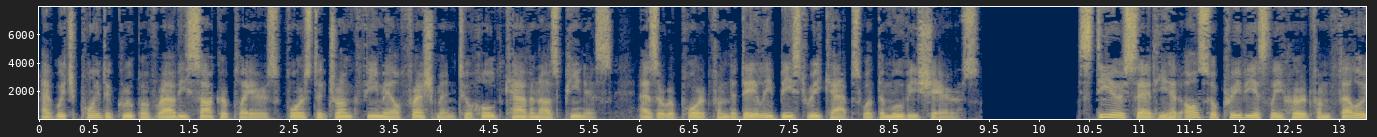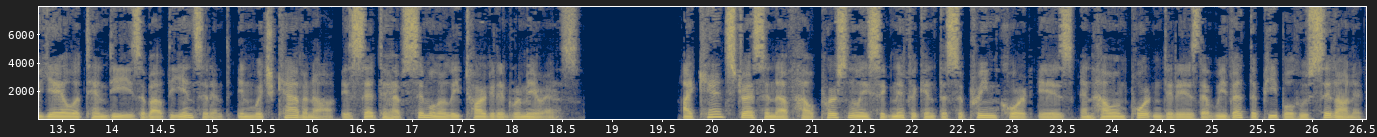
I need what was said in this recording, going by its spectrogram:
at which point a group of rowdy soccer players forced a drunk female freshman to hold Kavanaugh's penis, as a report from the Daily Beast recaps what the movie shares. Stier said he had also previously heard from fellow Yale attendees about the incident in which Kavanaugh is said to have similarly targeted Ramirez. I can't stress enough how personally significant the Supreme Court is and how important it is that we vet the people who sit on it,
